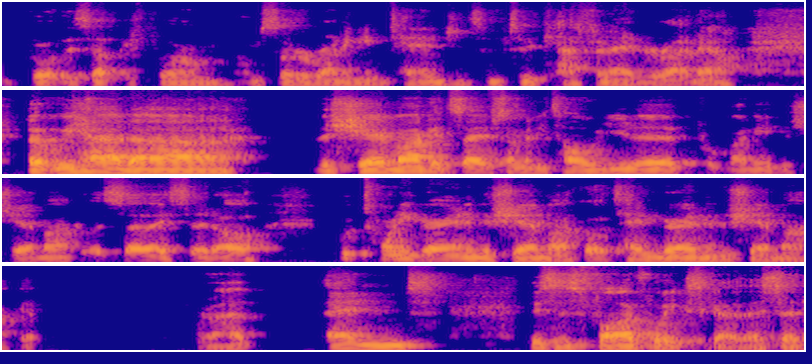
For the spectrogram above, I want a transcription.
I brought this up before. I'm, I'm sort of running in tangents. I'm too caffeinated right now. But we had uh, the share market. Say if somebody told you to put money in the share market, let's say they said, "Oh, put twenty grand in the share market or ten grand in the share market," right? And this is five weeks ago. They said,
